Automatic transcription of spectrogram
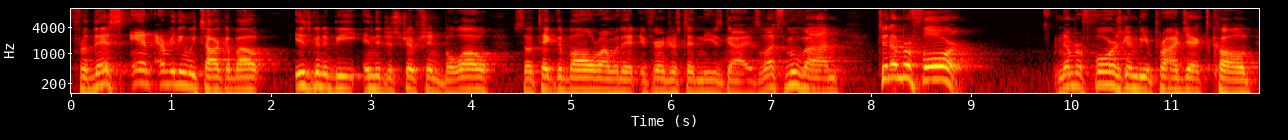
for this and everything we talk about is going to be in the description below. So take the ball, run with it if you're interested in these guys. Let's move on to number four. Number four is going to be a project called,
